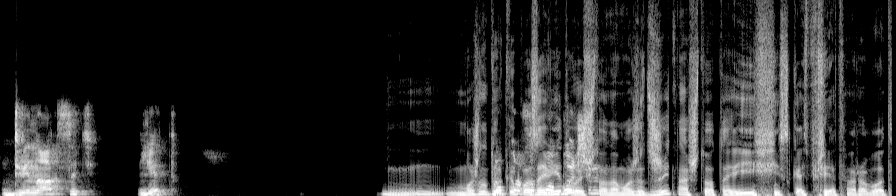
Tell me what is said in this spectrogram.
12 лет. Можно ну, только позавидовать, больше... что она может жить на что-то и искать при этом работу.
